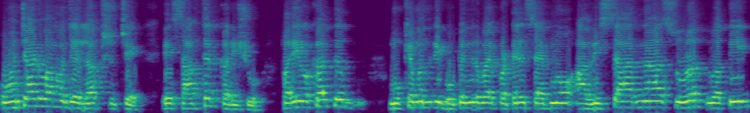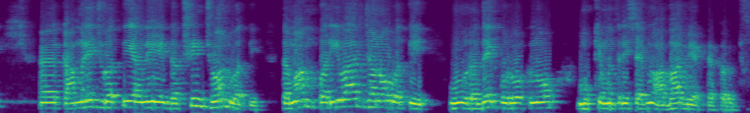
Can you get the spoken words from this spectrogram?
પહોંચાડવાનો જે લક્ષ્ય છે એ સાર્થક કરીશું. ફરી વખત મુખ્યમંત્રી ભૂપેન્દ્રભાઈ પટેલ સાહેબનો આ વિસ્તારના સુરત વતી કામરેજ વતી અને દક્ષિણ ઝોન વતી, તમામ પરિવારજનો વતી હું હૃદયપૂર્વકનો મુખ્યમંત્રી સાહેબનો આભાર વ્યક્ત કરું છું.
